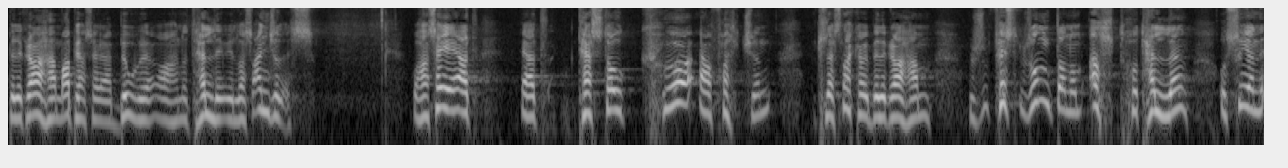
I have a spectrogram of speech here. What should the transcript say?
Billy Graham, oppi hans er boe av en hotell i Los Angeles. Og han sier at, at det stod kø av folken til å snakka vi Billy Graham, først rundan om alt hotellet, og så igjen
